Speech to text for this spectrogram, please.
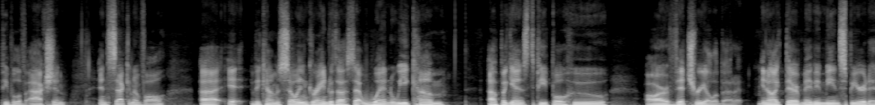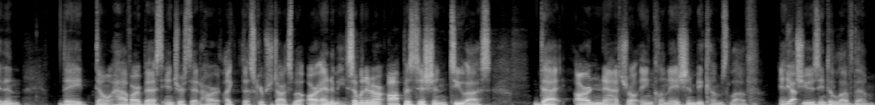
people of action. And second of all, uh, it becomes so ingrained with us that when we come up against people who are vitriol about it, you know, mm-hmm. like they're maybe mean spirited and they don't have our best interest at heart like the scripture talks about our enemy someone in our opposition to us that our natural inclination becomes love and yep. choosing to love them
